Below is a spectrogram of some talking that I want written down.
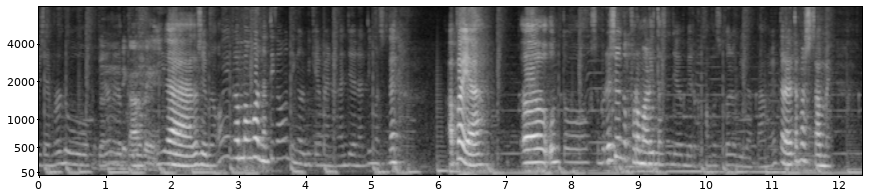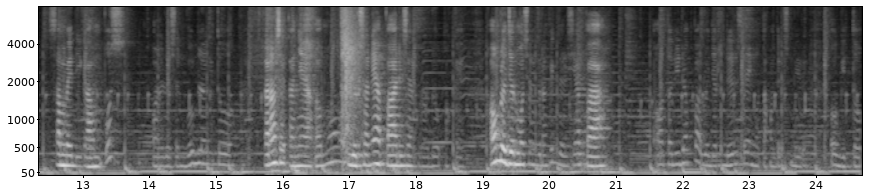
desain produk. Bukan jadi ada di produk. Cafe. iya terus dia bilang oh ya gampang kok nanti kamu tinggal bikin mainan aja. Nanti maksudnya apa ya eh, untuk sebenarnya sih untuk formalitas aja biar ke kampus gue lebih gampang. Ya ternyata pas sampai sampai di kampus oleh dosen gue bilang gitu sekarang saya tanya kamu jurusannya apa? Desain produk oke. Kamu belajar motion graphic dari siapa oh otodidak pak belajar sendiri saya ngutak ngutik sendiri. Oh gitu.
